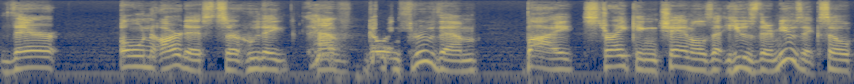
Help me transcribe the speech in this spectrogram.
their own artists or who they have going through them by striking channels that use their music. So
